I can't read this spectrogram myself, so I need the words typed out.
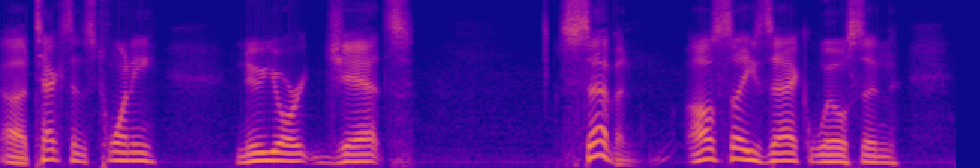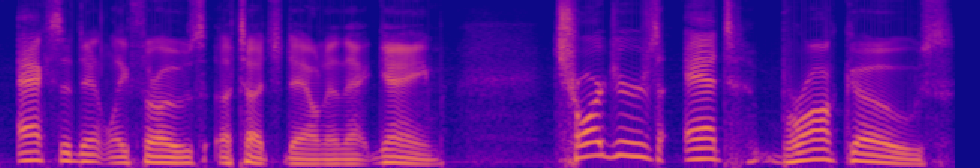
uh, Texans 20, New York Jets 7. I'll say Zach Wilson accidentally throws a touchdown in that game. Chargers at Broncos.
